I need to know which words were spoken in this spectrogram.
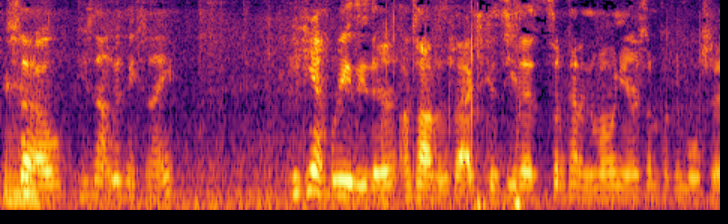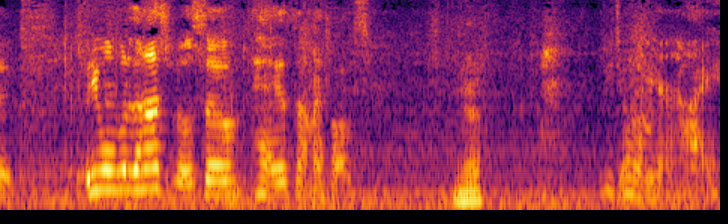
Mhm. So he's not with me tonight. He can't breathe either, on top of the fact, because he has some kind of pneumonia or some fucking bullshit. But he won't go to the hospital, so hey, it's not my fault. Yeah. What are you doing over here? Hi.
